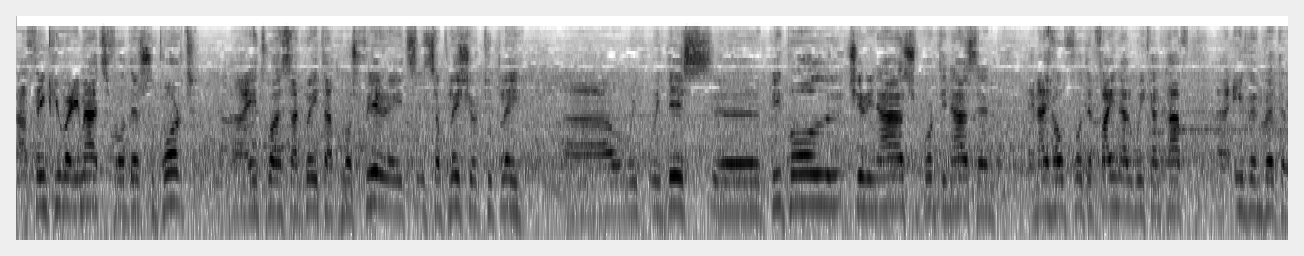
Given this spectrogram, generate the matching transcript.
Uh, thank you very much for their support. Uh, it was a great atmosphere. It's, it's a pleasure to play uh, with, with these uh, people cheering us, supporting us, and, and I hope for the final we can have uh, even better.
